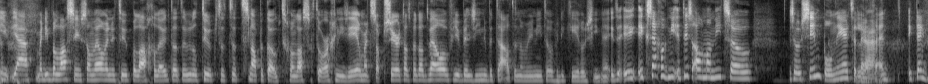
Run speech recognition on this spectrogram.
die, ja, maar die belasting is dan wel weer natuurlijk belachelijk. Dat, ik bedoel, natuurlijk, dat, dat snap ik ook. Het is gewoon lastig te organiseren. Maar het is absurd dat we dat wel over je benzine betaalt... en dan weer niet over die kerosine. Ik, ik zeg ook niet, het is allemaal niet zo, zo simpel neer te leggen. Ja. En ik denk,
